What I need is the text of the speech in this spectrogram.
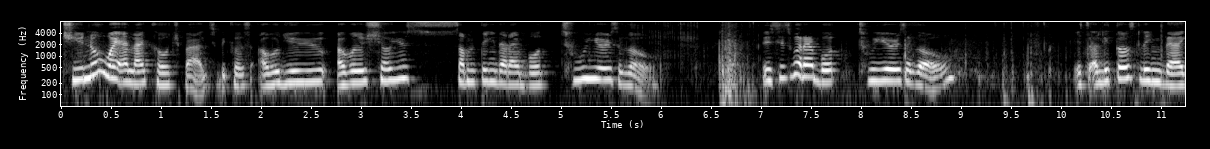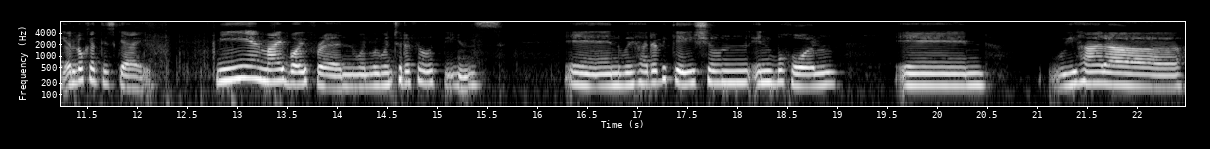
Do you know why I like Coach bags? Because I will you I will show you something that I bought two years ago. This is what I bought two years ago. It's a little sling bag. And look at this guy. Me and my boyfriend, when we went to the Philippines, and we had a vacation in Bohol, and we had a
